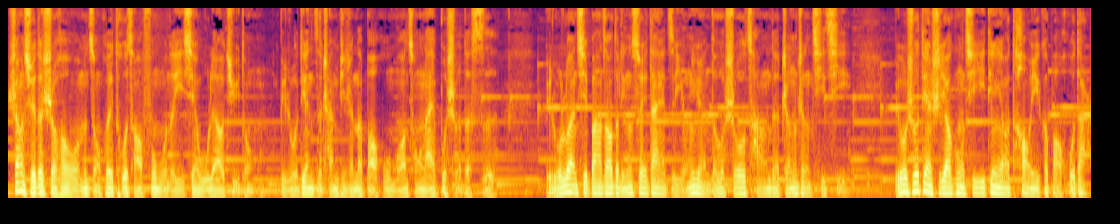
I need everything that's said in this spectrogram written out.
上学的时候，我们总会吐槽父母的一些无聊举动，比如电子产品上的保护膜从来不舍得撕。比如乱七八糟的零碎袋子永远都收藏的整整齐齐，比如说电视遥控器一定要套一个保护袋，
